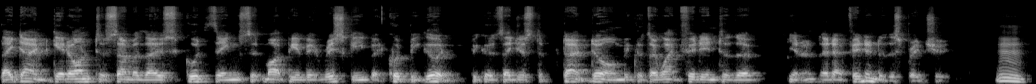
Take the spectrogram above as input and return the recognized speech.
they don't get onto some of those good things that might be a bit risky but could be good because they just don't do them because they won't fit into the you know they don't fit into the spreadsheet. Mm.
